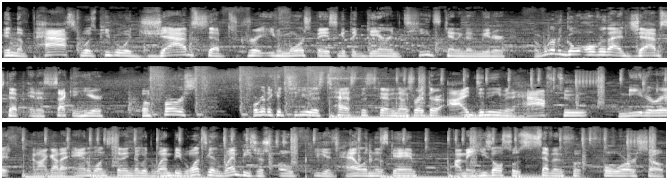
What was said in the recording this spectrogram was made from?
in the past was people would jab step to create even more space and get the guaranteed standing dunk meter. And we're going to go over that jab step in a second here. But first, we're going to continue to test the standing dunks right there. I didn't even have to meter it, and I got an and one standing dunk with Wemby. But once again, Wemby's just OP as hell in this game. I mean, he's also seven foot four, so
